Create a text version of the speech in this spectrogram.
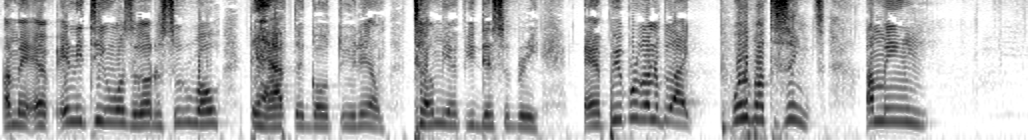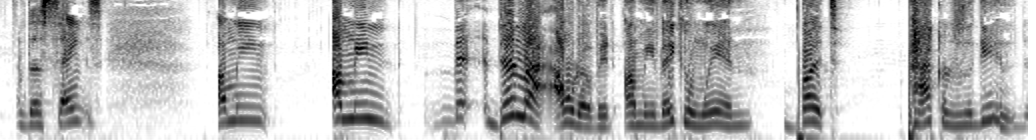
I mean, if any team wants to go to the Super Bowl, they have to go through them. Tell me if you disagree. And people are gonna be like, "What about the Saints?" I mean, the Saints, I mean, I mean, they're not out of it. I mean, they can win, but Packers again,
